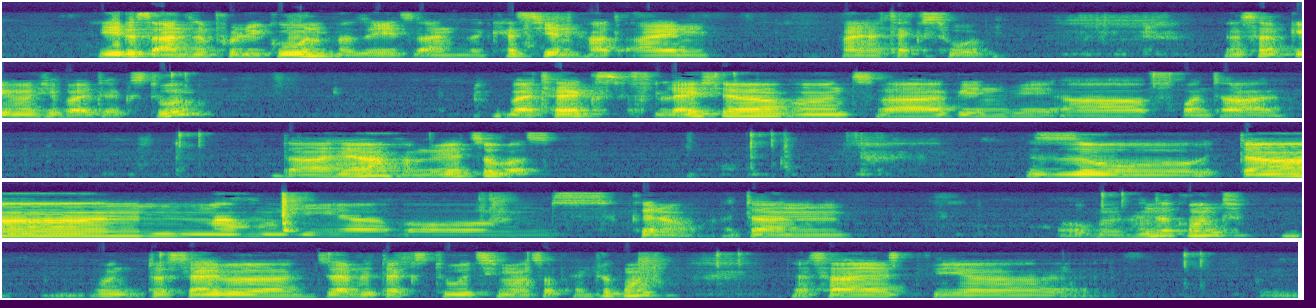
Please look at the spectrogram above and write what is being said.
jedes einzelne Polygon, also jedes einzelne Kästchen hat ein, eine Textur. Deshalb gehen wir hier bei Textur bei Text Fläche und zwar gehen wir auf Frontal. Daher haben wir jetzt sowas. So, dann machen wir uns, genau, dann auf den Hintergrund und dasselbe, selbe Textur ziehen wir uns auf Hintergrund. Das heißt, wir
